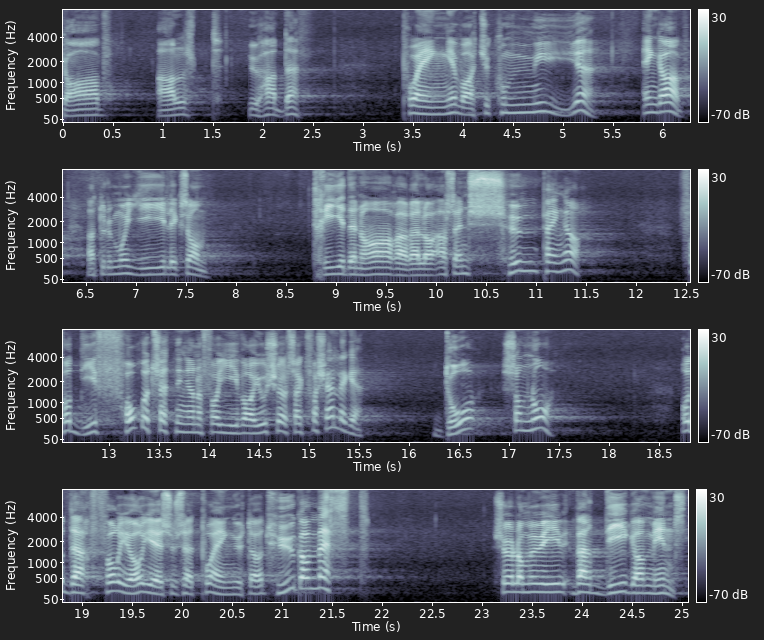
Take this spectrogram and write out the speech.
gav alt hun hadde. Poenget var ikke hvor mye en gav. At du må gi liksom tre denarer, eller altså en sum penger. Fordi forutsetningene for å gi var jo selvsagt forskjellige. Da som nå. Og Derfor gjør Jesus et poeng ut av at hun gav mest, selv om hun i verdi gav minst.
